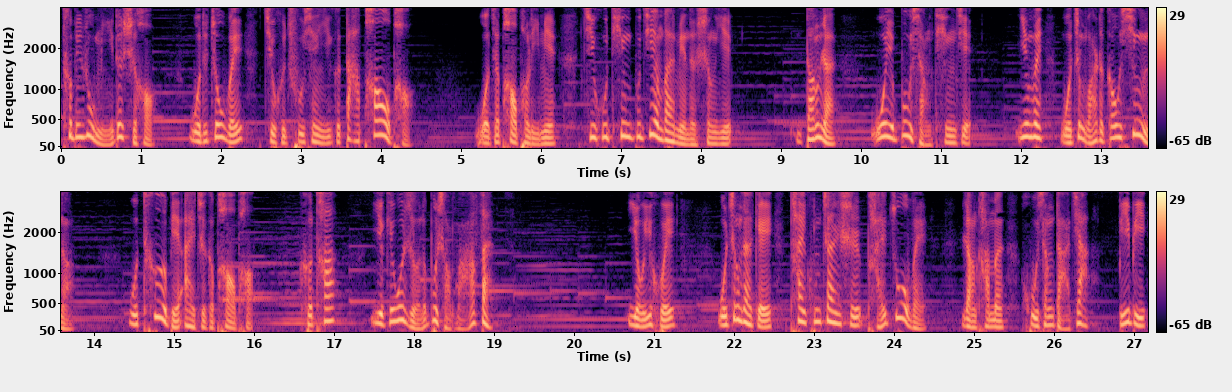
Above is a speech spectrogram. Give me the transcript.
特别入迷的时候，我的周围就会出现一个大泡泡。我在泡泡里面几乎听不见外面的声音，当然，我也不想听见，因为我正玩的高兴呢。我特别爱这个泡泡，可它也给我惹了不少麻烦。有一回，我正在给太空战士排座位。让他们互相打架，比比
